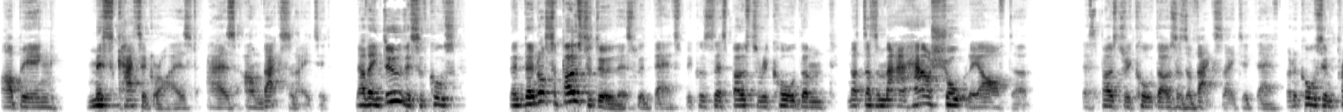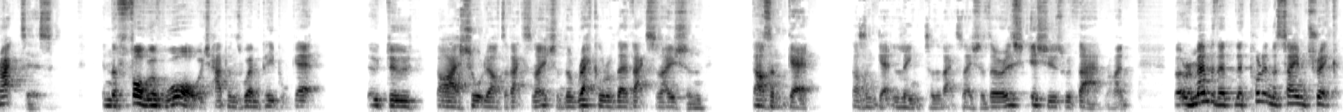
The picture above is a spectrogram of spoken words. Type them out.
are being miscategorized as unvaccinated. Now, they do this, of course, they're not supposed to do this with deaths because they're supposed to record them, that doesn't matter how shortly after, they're supposed to record those as a vaccinated death. But of course, in practice, in the fog of war, which happens when people get who do die shortly after vaccination, the record of their vaccination doesn't get doesn't get linked to the vaccination. There are issues with that, right? But remember that they're pulling the same trick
